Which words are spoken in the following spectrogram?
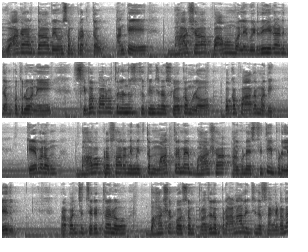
వాగార్థ వివసంప్రక్తవు అంటే భాష భావం వలె విడదీయరాని దంపతులు అని శివపార్వతులను స్థుతించిన శ్లోకంలో ఒక పాదం అది. కేవలం భావ ప్రసార నిమిత్తం మాత్రమే భాష అనుకునే స్థితి ఇప్పుడు లేదు. ప్రపంచ చరిత్రలో భాష కోసం ప్రజలు ప్రాణాలు ఇచ్చిన సంఘటన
